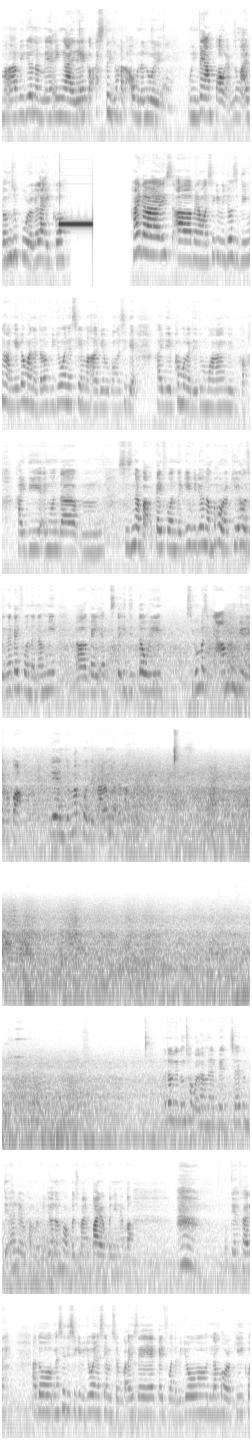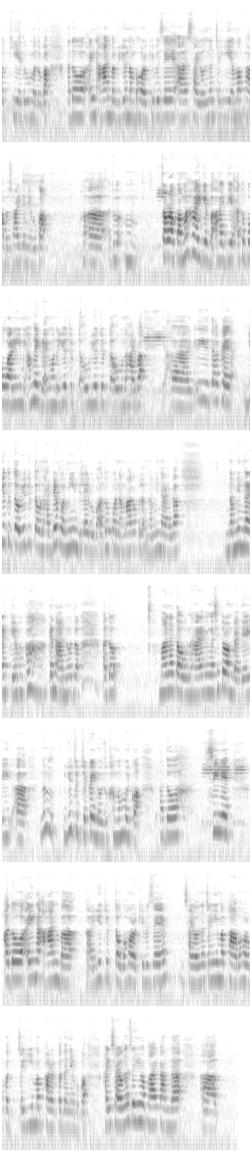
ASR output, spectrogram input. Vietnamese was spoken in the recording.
mà video là mẹ anh ngài đấy có astay cho hạt ốc nó lùi đấy ui mẹ ăn bò em đúng ai bấm giúp pura cái lại cô Hi guys, uh, मैं वहाँ से की वीडियो से दिन हाँ के का माना था वीडियो ने सेम आगे वो कौन सी थी हाई दी फम का दी तुम वहाँ आंग दिन को हाई दी इंगों दा सीजन बा कई फोन दा की वीडियो नंबर हो रखी है हो जिन्ना कई फोन दा नमी कई एप्स दा एडिट तो हुई सिकुम बस मैं आम हंबीर एवं को लेन जब मैं फोन दे कारण करना हम ꯑꯗꯨꯝ ꯁꯧꯒꯠꯍꯟꯕꯅꯦ ꯕꯤꯠꯁꯦ ꯑꯗꯨꯝ ꯇꯦꯛꯍꯜꯂꯦꯕ ꯈꯪꯕ꯭ꯔꯥ ꯚꯤꯗꯤꯑꯣ ꯅꯝꯍꯧꯔꯛꯄ ꯁꯨꯃꯥꯏꯅ ꯄꯥꯏꯔꯛꯄꯅꯤꯅꯀꯣ ओके फरे अदो ngasi di sigi video ina sem sem ko aise kai phone da video number hor ki kot ki adu ma do ka ado ain ahan ba video number hor ki baje sayol na chahi ama pha ba sai da ne bu ka ado chawra kwa ma hai ge ba hai di atopa wari mi am le gra ngon da youtube ta u youtube ta u na hai ba ꯀꯔꯤ ꯀꯩ ꯌꯨꯇ꯭ꯌꯨꯕ ꯇꯧ ꯌꯨꯇ꯭ꯌꯨꯕ ꯇꯧꯅ ꯍꯥꯏꯕꯤꯔꯛꯄ ꯃꯤ ꯑꯃꯗꯤ ꯂꯩꯕꯀꯣ ꯑꯗꯣ ꯀꯣꯟꯅ ꯃꯥꯒ ꯄꯨꯂꯞ ꯅꯝꯃꯤꯟꯅꯔꯒ ꯅꯝꯃꯤꯟꯅꯔꯛꯀꯦꯕꯀꯣ ꯀꯅꯥꯅꯣꯗꯣ ꯑꯗꯣ माना तौना हारगा ngasi toramdradi ai dum youtube che kaino ju khangamoi ko ado sine ado aina ahanba youtube tawba horakhiba je sayolna chahi ma phaba horpa chahi ma pharakpa dane bako hai sayolna chahi ma phar kanda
